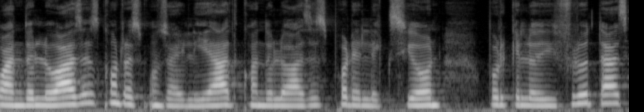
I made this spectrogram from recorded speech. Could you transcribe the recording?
cuando lo haces con responsabilidad, cuando lo haces por elección, porque lo disfrutas,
